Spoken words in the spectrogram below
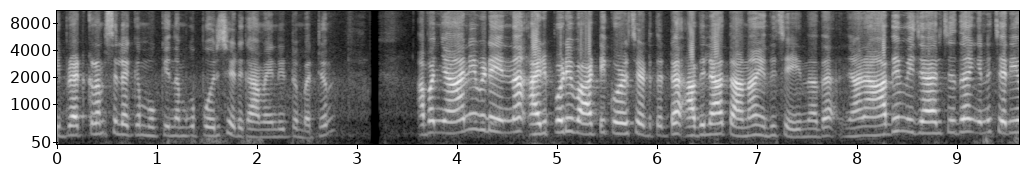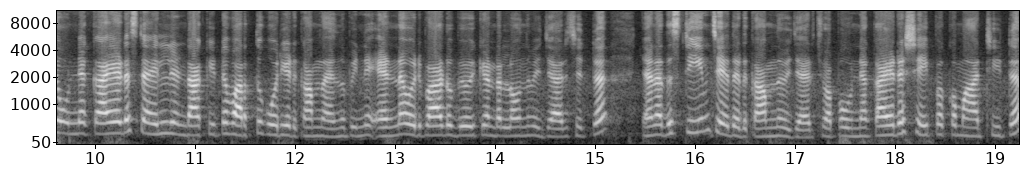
ഈ ബ്രെഡ് ക്രംസിലൊക്കെ മുക്കി നമുക്ക് പൊരിച്ചെടുക്കാൻ വേണ്ടിയിട്ടും പറ്റും. അപ്പം ഞാനിവിടെ ഇന്ന് അരിപ്പൊടി വാട്ടിക്കുഴച്ചെടുത്തിട്ട് അതിനകത്താണ് ഇത് ചെയ്യുന്നത്. ഞാൻ ആദ്യം വിചാരിച്ചത് ഇങ്ങനെ ചെറിയ ഉന്നക്കായയുടെ സ്റ്റൈലിൽ ഉണ്ടാക്കിയിട്ട് വറുത്ത് കോരിയെടുക്കാമെന്നായിരുന്നു. പിന്നെ എണ്ണ ഒരുപാട് ഉപയോഗിക്കണ്ടല്ലോ എന്ന് വിചാരിച്ചിട്ട് ഞാനത് സ്റ്റീം ചെയ്തെടുക്കാം എന്ന് വിചാരിച്ചു. അപ്പോൾ ഉന്നക്കായയുടെ ഷേപ്പൊക്കെ മാറ്റിയിട്ട്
